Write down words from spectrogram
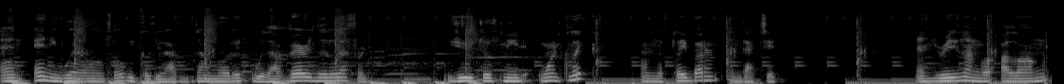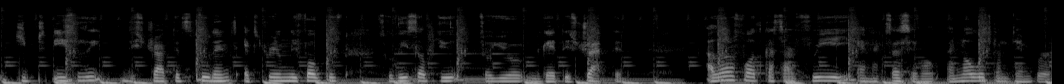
and anywhere also because you have downloaded without very little effort. You just need one click on the play button and that's it. And reading along keeps easily distracted students extremely focused, so this helps you so you don't get distracted. A lot of podcasts are free and accessible and always contemporary.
